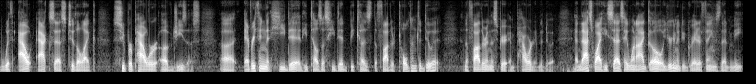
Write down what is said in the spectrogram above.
without access to the like superpower of Jesus. Uh, everything that he did, he tells us he did because the Father told him to do it, and the Father and the Spirit empowered him to do it. And that's why he says, Hey, when I go, you're going to do greater things than me.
